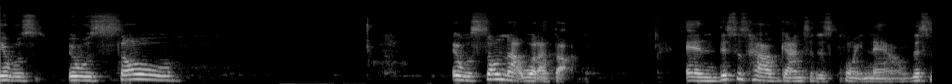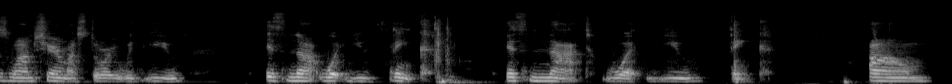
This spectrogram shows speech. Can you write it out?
it was it was so it was so not what I thought. And this is how I've gotten to this point now. This is why I'm sharing my story with you. It's not what you think. It's not what you think. Um,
